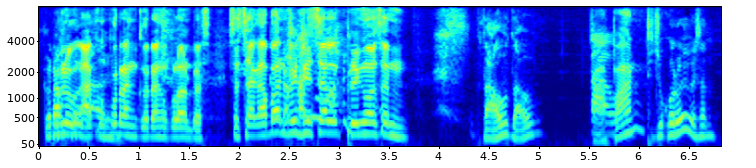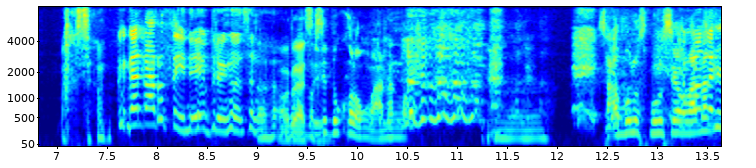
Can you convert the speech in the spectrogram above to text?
Kurang Bro, aku tak- kurang kurang pelondos. Sejak kapan Vin Diesel brengosen? tahu tahu. Kapan? Dicukur wae wisan. Asam. Kuwi kan rarti deh brengosen. Ora Pasti sih. tuh kalau lanang kok. Sak mulus-mulus yang lanang ki.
